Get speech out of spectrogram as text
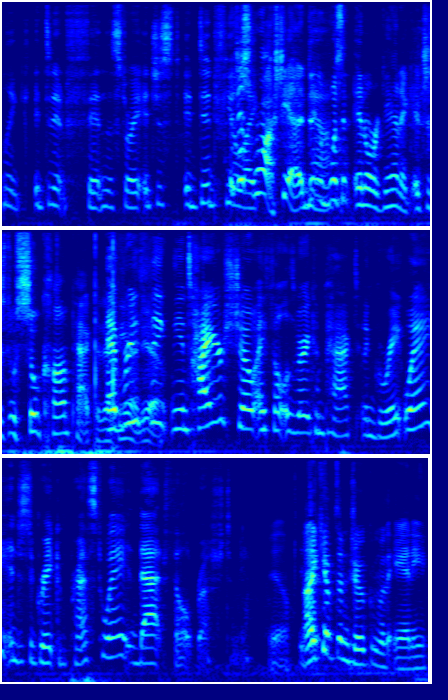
like it didn't fit in the story. It just it did feel It just like rushed. Yeah, it, Yeah. it wasn't inorganic. It just was so compacted. At everything. The, end, The entire show I felt was very compact in a great way, in just a great compressed way. That felt rushed to me. yeah. yeah. I kept on joking with Annie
